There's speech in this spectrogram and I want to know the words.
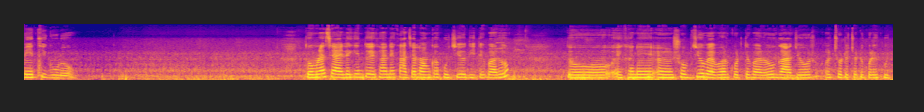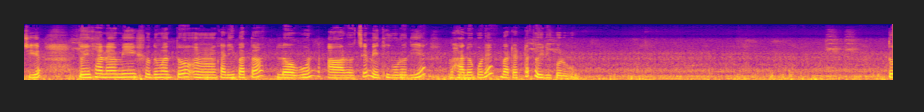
মেথি গুঁড়ো। তোমরা চাইলে কিন্তু এখানে কাঁচা লঙ্কা কুচিও দিতে পারো। তো এখানে সবজিও ব্যবহার করতে পারো, গাজর ছোট ছোট করে কুচিয়ে। তো এখানে আমি শুধুমাত্র কারি পাতা লবণ আর হচ্ছে মেথি গুঁড়ো দিয়ে ভালো করে বাটারটা তৈরি করব। তো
